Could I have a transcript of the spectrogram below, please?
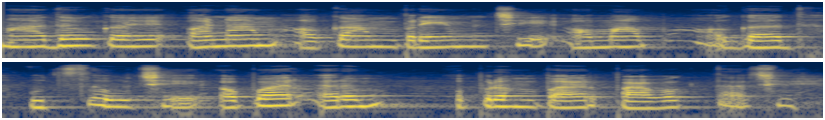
માધવ કહે, અનામ અકામ પ્રેમ છે, અમાપ અગાધ ઉત્સવ છે, અપાર અરમ, અપરંપાર પાવકતા છે.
